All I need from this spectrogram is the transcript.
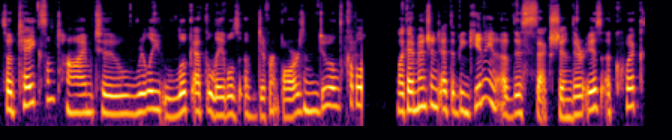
So take some time to really look at the labels of different bars and do a couple. Like I mentioned at the beginning of this section, there is a quick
